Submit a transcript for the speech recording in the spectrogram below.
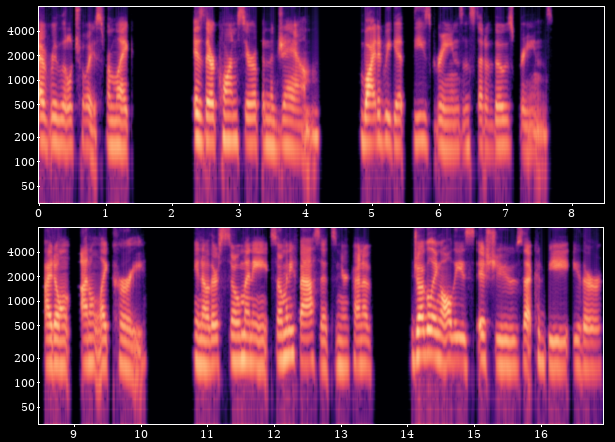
every little choice from like is there corn syrup in the jam why did we get these greens instead of those greens? I don't I don't like curry. You know, there's so many so many facets and you're kind of juggling all these issues that could be either,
